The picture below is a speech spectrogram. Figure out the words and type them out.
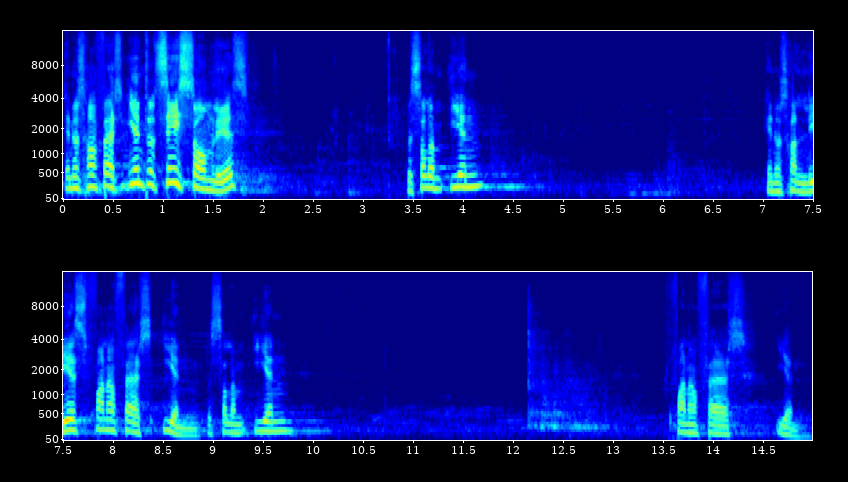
En ons gaan vers 1 tot 6 saam lees. Psalm 1 En ons gaan lees vanaf vers 1, Psalm 1 vanaf vers 1.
